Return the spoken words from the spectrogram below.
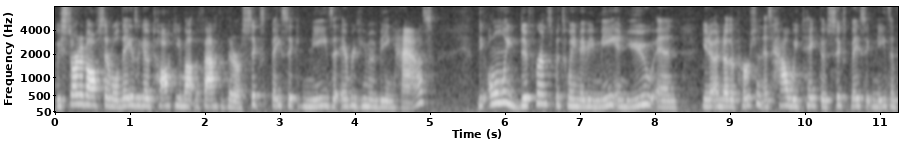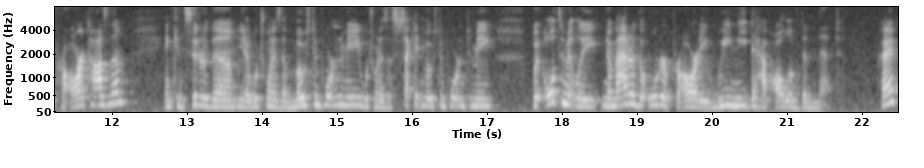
We started off several days ago talking about the fact that there are six basic needs that every human being has. The only difference between maybe me and you and you know another person is how we take those six basic needs and prioritize them and consider them, you know, which one is the most important to me, which one is the second most important to me. But ultimately, no matter the order of priority, we need to have all of them met. Okay?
